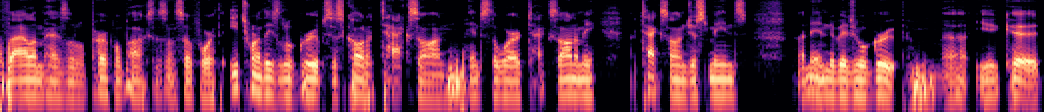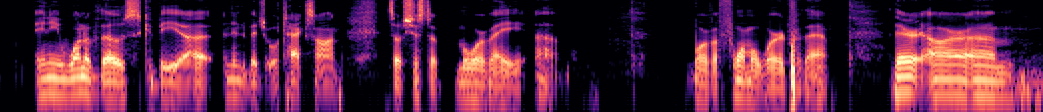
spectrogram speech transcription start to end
phylum has little purple boxes and so forth. Each one of these little groups is called a taxon, hence the word taxonomy. A taxon just means an individual group. Uh, you could any one of those could be uh, an individual taxon. So it's just a more of a um, more of a formal word for that. There are um,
